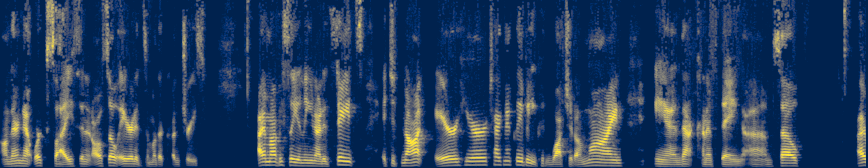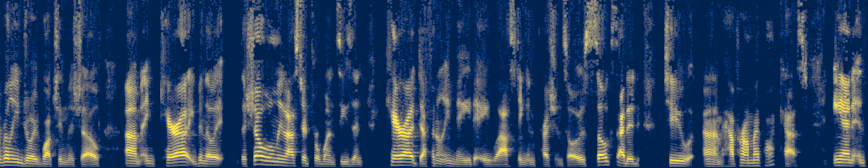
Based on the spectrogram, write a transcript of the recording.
on their network Slice, and it also aired in some other countries. I'm obviously in the United States. It did not air here technically, but you can watch it online and that kind of thing. Um, so I really enjoyed watching the show. Um, and Kara, even though it, the show only lasted for one season, Kara definitely made a lasting impression. So I was so excited to um, have her on my podcast. And, and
